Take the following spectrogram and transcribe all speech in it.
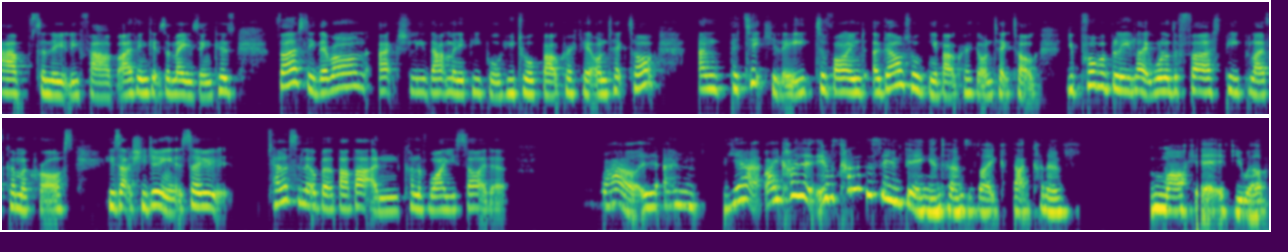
absolutely fab. I think it's amazing. Because, firstly, there aren't actually that many people who talk about cricket on TikTok. And particularly to find a girl talking about cricket on TikTok, you're probably like one of the first people I've come across who's actually doing it. So, tell us a little bit about that and kind of why you started it. Wow. Um, yeah, I kind of, it was kind of the same thing in terms of like that kind of market, if you will.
